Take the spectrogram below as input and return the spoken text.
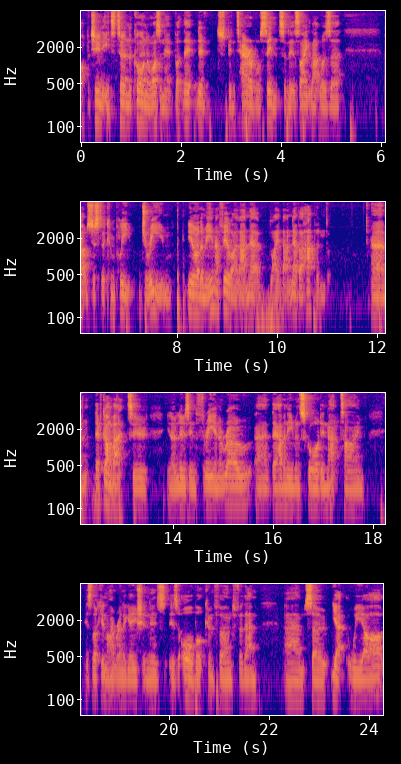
opportunity to turn the corner, wasn't it? But they, they've just been terrible since, and it's like that was a that was just a complete dream. You know what I mean? I feel like that ne- like that never happened. Um, they've gone back to you know losing three in a row. Uh, they haven't even scored in that time. It's looking like relegation is is all but confirmed for them. Um, so yeah, we are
